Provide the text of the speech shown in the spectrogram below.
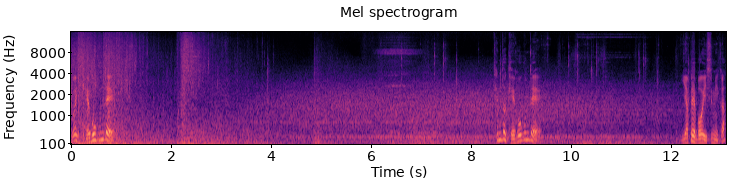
합왜 개호군데 템도 개호군데 이 앞에 뭐 있습니까?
